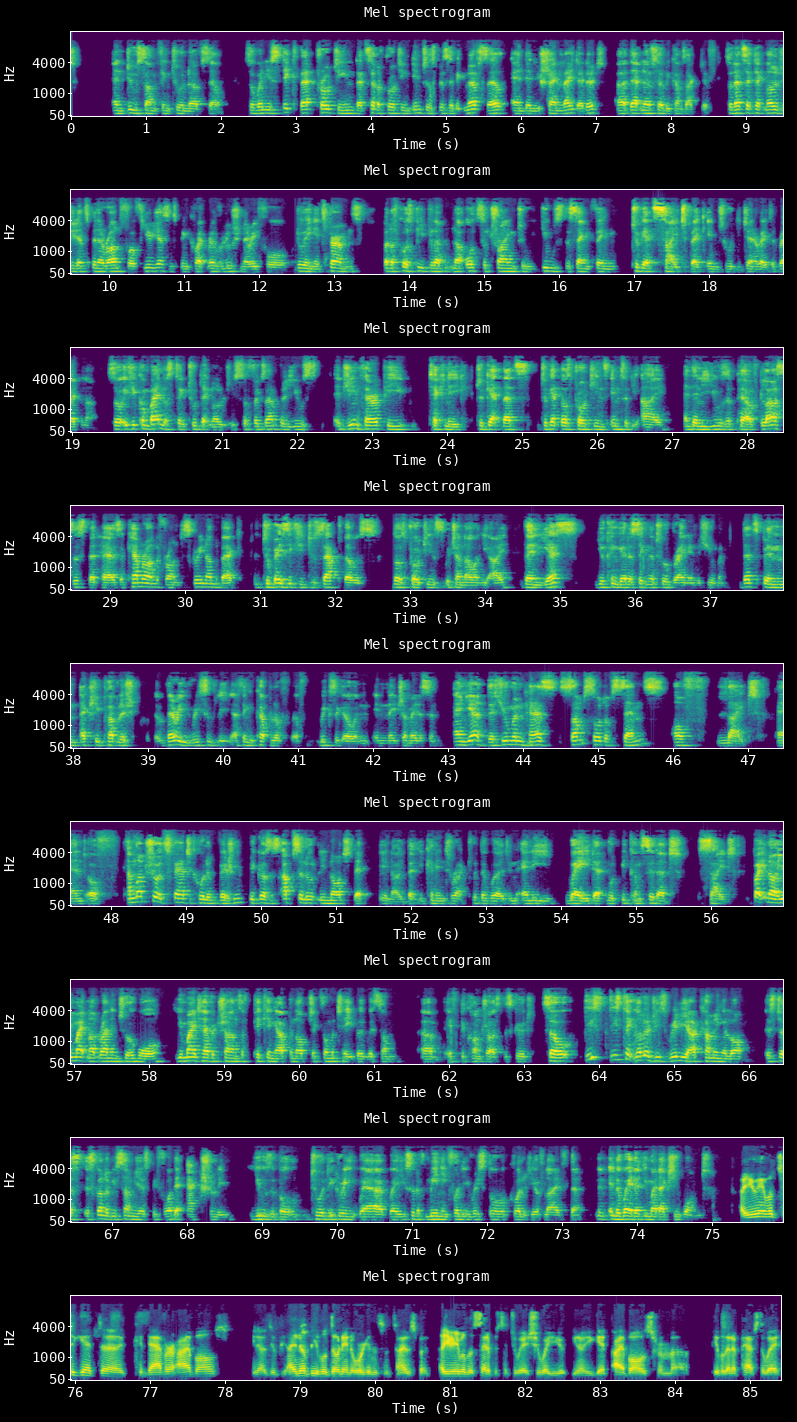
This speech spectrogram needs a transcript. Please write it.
and do something to a nerve cell. So when you stick that protein, that set of protein into a specific nerve cell, and then you shine light at it, uh, that nerve cell becomes active. So that's a technology that's been around for a few years. It's been quite revolutionary for doing experiments. But of course, people are now also trying to use the same thing to get sight back into a degenerated retina. So if you combine those two technologies, so for example, use a gene therapy technique to get that to get those proteins into the eye, and then you use a pair of glasses that has a camera on the front, screen on the back, to basically to zap those those proteins which are now in the eye, then yes, you can get a signal to a brain in a human. That's been actually published very recently, I think a couple of, of, weeks ago in, in Nature Medicine. And yet, the human has some sort of sense of light and of I'm not sure it's fair to call it vision because it's absolutely not that you know that you can interact with the world in any way that would be considered sight. But you know, you might not run into a wall. You might have a chance of picking up an object from a table with some um, if the contrast is good. So these these technologies really are coming along. It's just it's going to be some years before they're actually usable to a degree where where you sort of meaningfully restore quality of life that in, in the way that you might actually want. Are you able to get uh, cadaver eyeballs? You know, do, I know people donate organs sometimes, but are you able to set up a situation where you you know you get eyeballs from uh, people that have passed away?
